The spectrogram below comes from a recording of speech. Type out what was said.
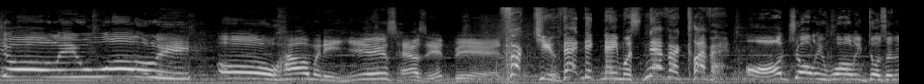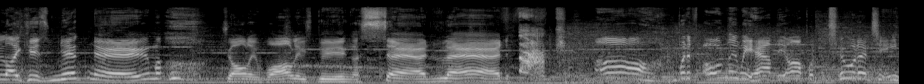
Jolly Wally! Oh, how many years has it been? Fuck you! That nickname was never clever! Aw, Jolly Wally doesn't like his nickname! Jolly Wally's being a sad lad. Fuck! Oh, but if only we had the opportunity,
